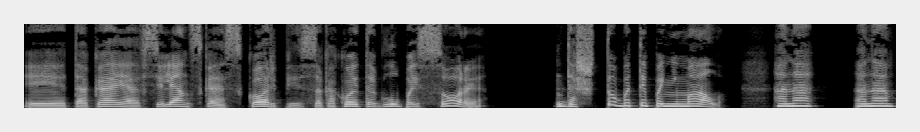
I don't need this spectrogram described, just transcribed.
«И такая вселенская скорбь из-за какой-то глупой ссоры». «Да что бы ты понимал! Она... она...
